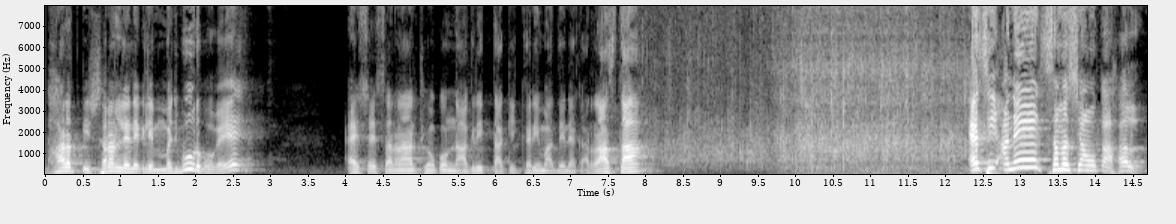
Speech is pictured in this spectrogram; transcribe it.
भारत की शरण लेने के लिए मजबूर हो गए, ऐसे शरणार्थियों को नागरिकता की गरिमा देने का रास्ता। ऐसी अनेक समस्याओं का हल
